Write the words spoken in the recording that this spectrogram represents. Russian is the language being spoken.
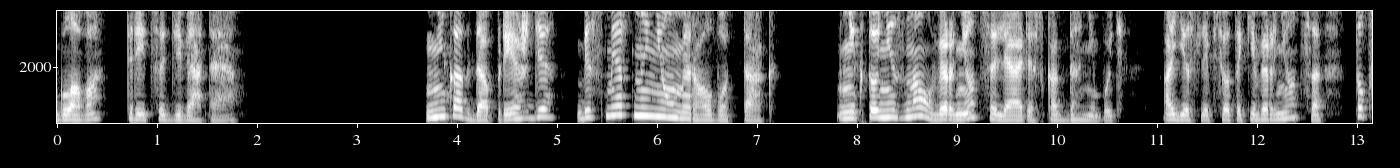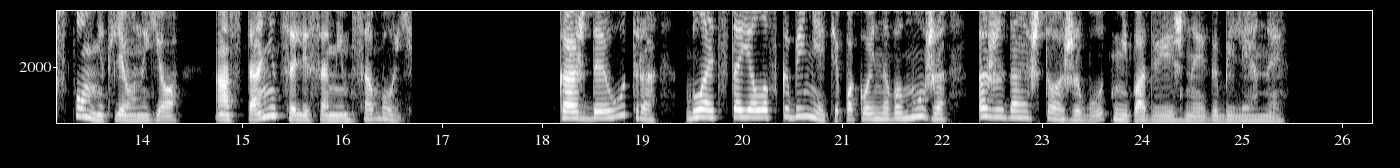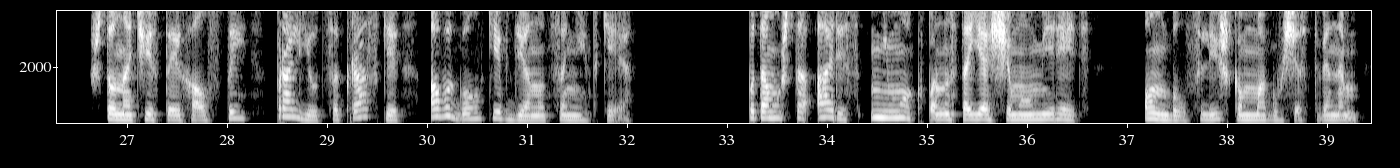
Глава 39 Никогда прежде бессмертный не умирал вот так. Никто не знал, вернется ли Арис когда-нибудь, а если все-таки вернется, то вспомнит ли он ее, останется ли самим собой. Каждое утро Блайт стояла в кабинете покойного мужа, ожидая, что оживут неподвижные гобелены. Что на чистые холсты – прольются краски, а в иголки вденутся нитки. Потому что Арис не мог по-настоящему умереть. Он был слишком могущественным,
